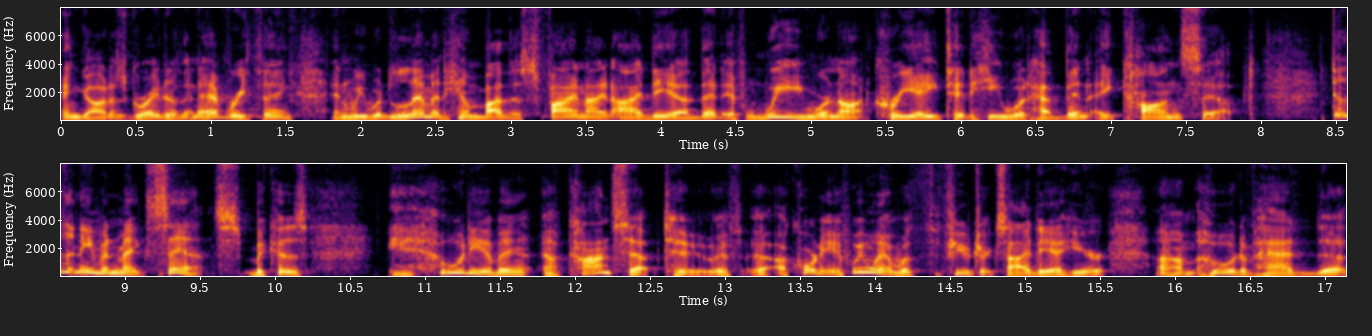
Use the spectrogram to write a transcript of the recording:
and God is greater than everything, and we would limit him by this finite idea that if we were not created, he would have been a concept. It doesn't even make sense because who would he have been a concept to? If uh, according, if we went with Futrick's idea here, um, who would have had uh,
